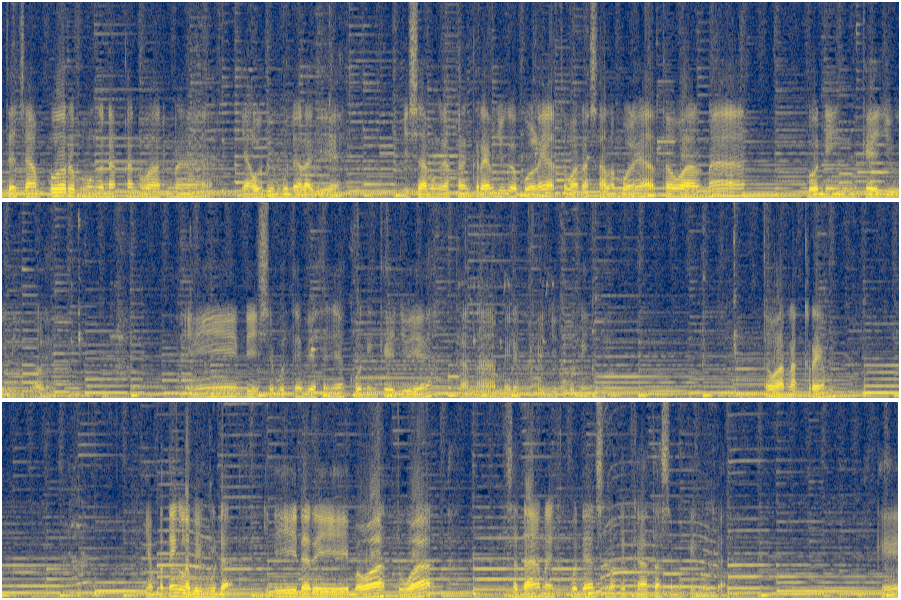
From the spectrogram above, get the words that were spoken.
Kita campur menggunakan warna yang lebih muda lagi ya. Bisa menggunakan krem juga boleh atau warna salem boleh atau warna kuning keju nih boleh. Ini disebutnya biasanya kuning keju ya karena mirip keju kuning. Atau warna krem. Yang penting lebih muda. Jadi dari bawah tua sedang dan kemudian semakin ke atas semakin muda oke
